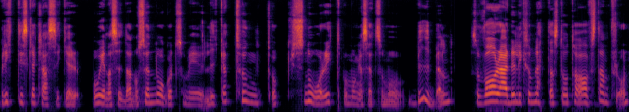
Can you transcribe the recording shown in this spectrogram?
brittiska klassiker å ena sidan och sen något som är lika tungt och snårigt på många sätt som Bibeln. Så var är det liksom lättast att ta avstamp från?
